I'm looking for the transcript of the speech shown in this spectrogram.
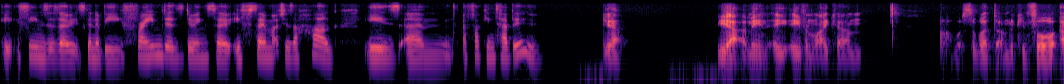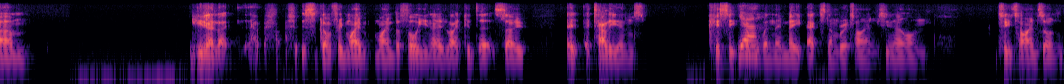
it seems as though it's going to be framed as doing so if so much as a hug is um, a fucking taboo. Yeah, yeah. I mean, e- even like um, oh, what's the word that I'm looking for? Um, you know, like this has gone through my mind before. You know, like the so Italians kiss each yeah. other when they meet X number of times. You know, on two times on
